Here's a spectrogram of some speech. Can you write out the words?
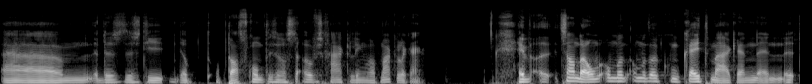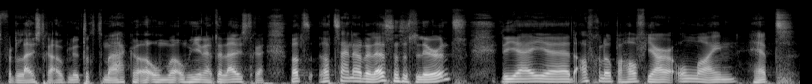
Um, dus dus die, op, op dat front is, was de overschakeling wat makkelijker. Hey, Sander, om, om, om het ook concreet te maken en, en het voor de luisteraar ook nuttig te maken om, om hier naar te luisteren. Wat, wat zijn nou de lessons learned die jij uh, de afgelopen half jaar online hebt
